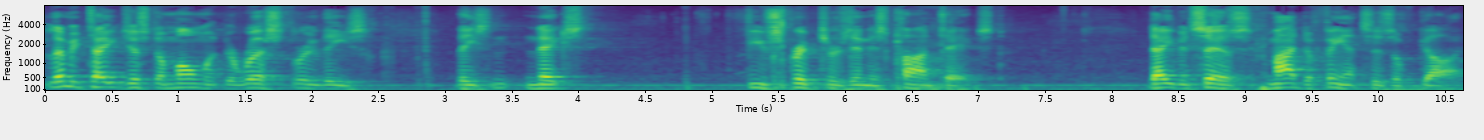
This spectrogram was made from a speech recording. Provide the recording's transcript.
let me take just a moment to rush through these these next few scriptures in this context. David says, My defense is of God.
